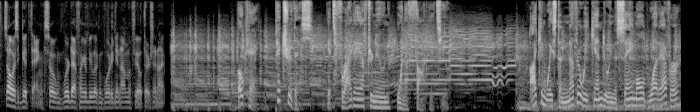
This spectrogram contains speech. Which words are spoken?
it's always a good thing. So we're definitely going to be looking forward to getting on the field Thursday night. Okay, picture this. It's Friday afternoon when a thought hits you. I can waste another weekend doing the same old whatever,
